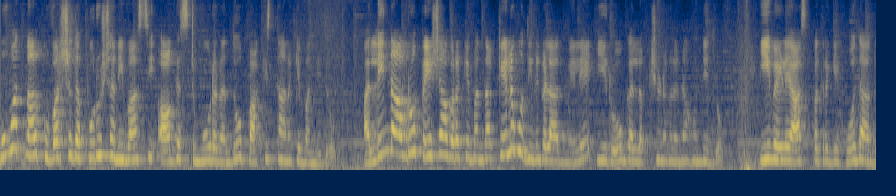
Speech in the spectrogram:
ಮೂವತ್ನಾಲ್ಕು ವರ್ಷದ ಪುರುಷ ನಿವಾಸಿ ಆಗಸ್ಟ್ ಮೂರರಂದು ಪಾಕಿಸ್ತಾನಕ್ಕೆ ಬಂದಿದ್ರು. ಅಲ್ಲಿಂದ ಅವರು ಪೇಶಾವರಕ್ಕೆ ಬಂದ ಕೆಲವು ದಿನಗಳಾದ ಮೇಲೆ ಈ ರೋಗ ಲಕ್ಷಣಗಳನ್ನು ಹೊಂದಿದ್ರು. ಈ ವೇಳೆ ಆಸ್ಪತ್ರೆಗೆ ಹೋದಾಗ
